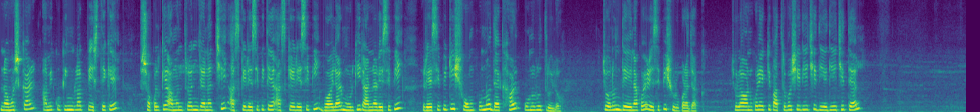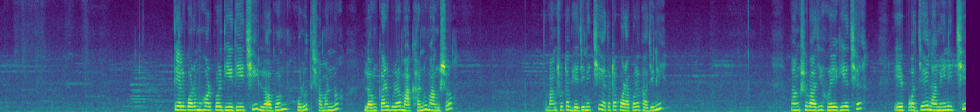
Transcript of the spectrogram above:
নমস্কার, আমি cooking blog page থেকে সকলকে আমন্ত্রণ জানাচ্ছি। আজকের রেসিপিতে আজকের রেসিপি ব্রয়লার মুরগি রান্নার রেসিপি রেসিপিটি সম্পূর্ণ দেখার অনুরোধ রইল। চলুন দেরি না করে রেসিপি শুরু করা যাক। চুলা অন করে একটি পাত্র বসিয়ে দিয়েছি, দিয়ে দিয়েছি তেল। তেল গরম হওয়ার পর দিয়ে দিয়েছি লবণ, হলুদ, সামান্য লঙ্কার গুঁড়া, মাখানো মাংস। তো মাংসটা ভেজে নিচ্ছি, এতটা কড়া করে ভাজিনি। মাংস ভাজি হয়ে গিয়েছে, এ পর্যায়ে নামিয়ে নিচ্ছি।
